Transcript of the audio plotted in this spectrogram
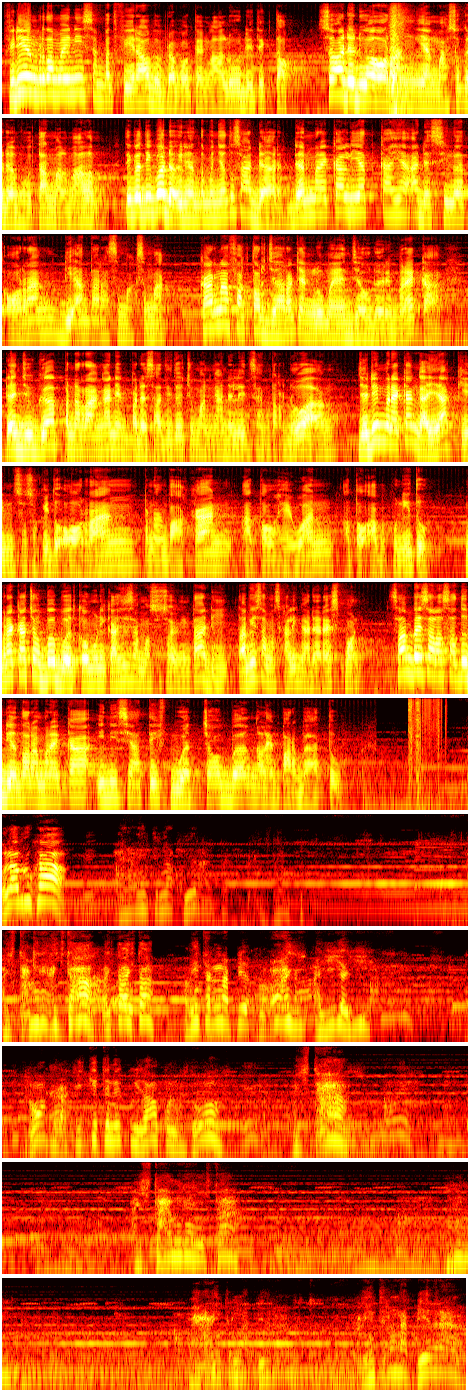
Video yang pertama ini sempat viral beberapa waktu yang lalu di TikTok. So, ada dua orang yang masuk ke dalam hutan malam-malam. Tiba-tiba Doi dan temennya tuh sadar dan mereka lihat kayak ada siluet orang di antara semak-semak. Karena faktor jarak yang lumayan jauh dari mereka dan juga penerangan yang pada saat itu cuma ngandelin center doang, jadi mereka nggak yakin sosok itu orang, penampakan, atau hewan, atau apa pun itu. Mereka coba buat komunikasi sama sosok yang tadi, tapi sama sekali nggak ada respon. Sampai salah satu di antara mereka inisiatif buat coba ngelempar batu. Hola bruja. Está, está, está, está. Piedra. No, pero hay que tener cuidado con dos. Está. Ahí está, mira, ahí está. Avienten una piedra. Avienten una piedra.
